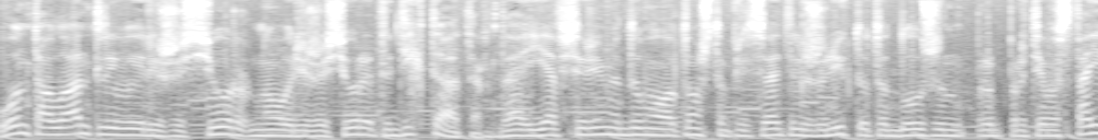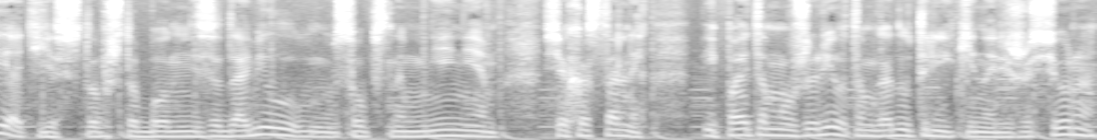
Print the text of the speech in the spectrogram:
он талантливый режиссер, но режиссер это диктатор, да. И я все время думал о том, что председатель жюри кто-то должен пр- противостоять, если, чтобы, чтобы он не задавил собственным мнением всех остальных. И поэтому в жюри в этом году три кинорежиссера.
